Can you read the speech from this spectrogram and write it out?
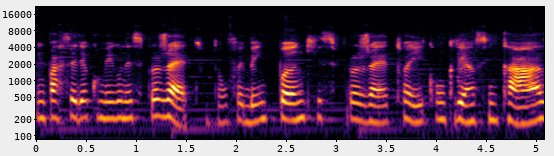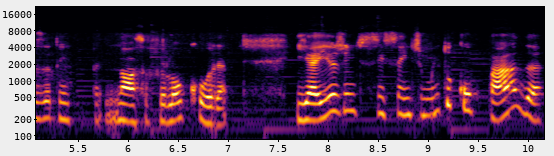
em parceria comigo nesse projeto. Então foi bem punk esse projeto aí com criança em casa. Tem, nossa, foi loucura. E aí a gente se sente muito culpada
